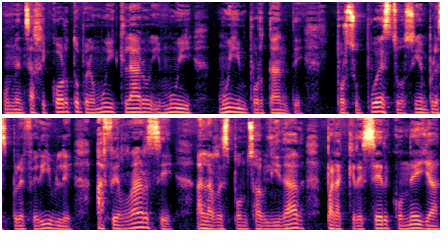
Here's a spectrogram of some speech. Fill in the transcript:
Un mensaje corto pero muy claro y muy, muy importante. Por supuesto, siempre es preferible aferrarse a la responsabilidad para crecer con ella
